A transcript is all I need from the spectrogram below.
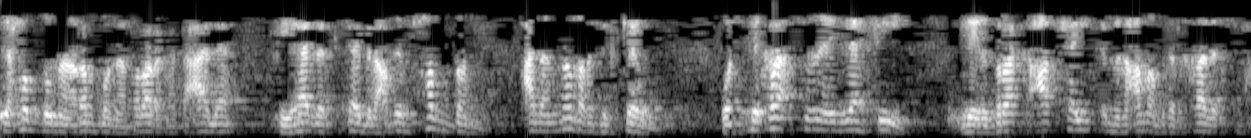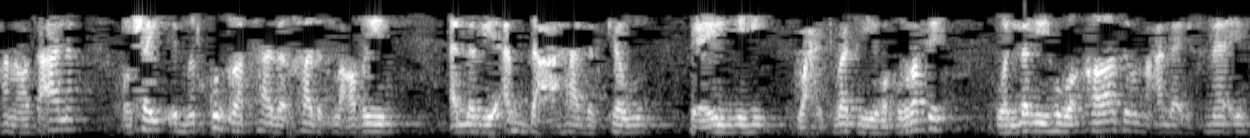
يحضنا ربنا تبارك وتعالى في هذا الكتاب العظيم حظا على النظر في الكون واستقراء سنن الله فيه لإدراك شيء من عظمة الخالق سبحانه وتعالى وشيء من قدرة هذا الخالق العظيم الذي أبدع هذا الكون بعلمه وحكمته وقدرته والذي هو قادر على إفنائه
